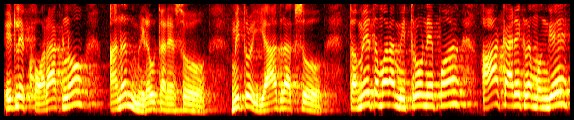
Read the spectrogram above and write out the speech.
એટલે ખોરાકનો આનંદ મેળવતા રહેશો. મિત્રો, યાદ રાખશો, તમે તમારા મિત્રોને પણ આ કાર્યક્રમ અંગે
